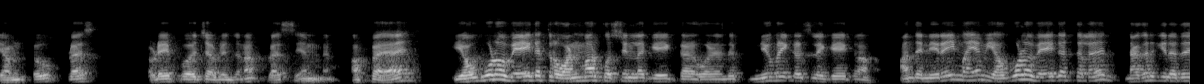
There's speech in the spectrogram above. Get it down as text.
M two plus அப்படியே போச்சு அப்படின்னு சொன்னா பிளஸ் எம்என் அப்ப எவ்வளவு வேகத்துல ஒன் மார்க் கொஸ்டின்ல கேட்க நியூமரிக்கல்ஸ்ல கேட்கலாம். அந்த நிறைமயம் எவ்வளவு வேகத்துல நகர்கிறது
